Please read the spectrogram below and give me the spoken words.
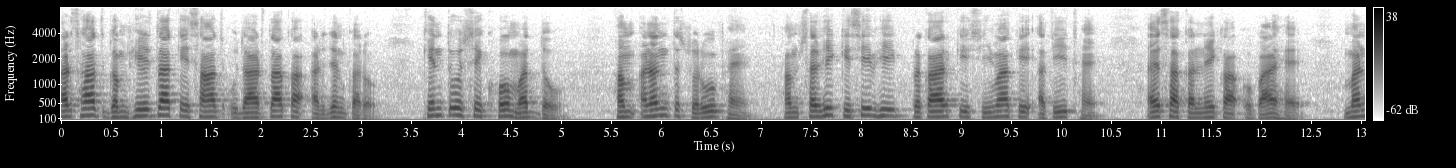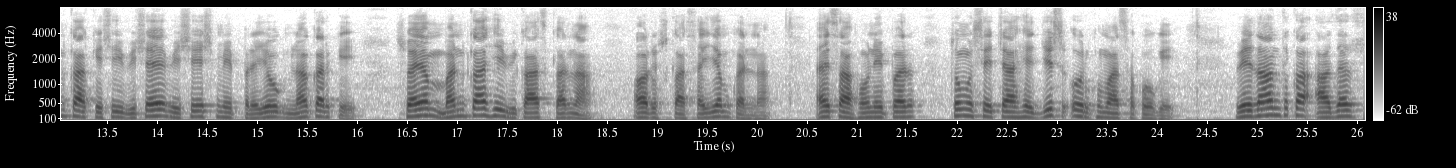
अर्थात गंभीरता के साथ उदारता का अर्जन करो। किंतु उसे खो मत दो। हम अनंत स्वरूप हैं। हम सभी किसी भी प्रकार की सीमा के अतीत हैं। ऐसा करने का उपाय है। मन का किसी विषय विशेष में प्रयोग न करके स्वयं मन का ही विकास करना और उसका संयम करना। ऐसा होने पर तुम उसे चाहे जिस ओर घुमा सकोगे। वेदांत का आदर्श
